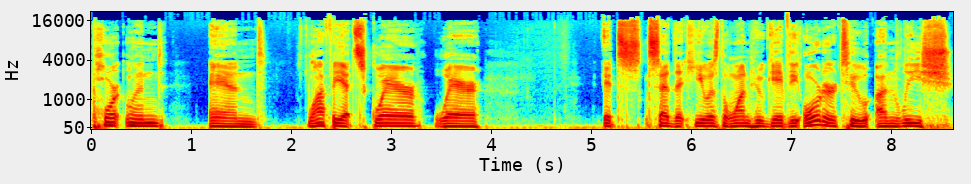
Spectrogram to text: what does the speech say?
Portland and Lafayette Square, where it's said that he was the one who gave the order to unleash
